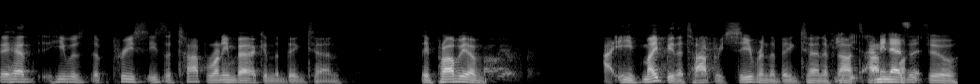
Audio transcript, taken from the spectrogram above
They had he was the priest. he's the top running back in the Big Ten. They probably have I- he might be the top receiver in the Big Ten, if not I mean, as a- two.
